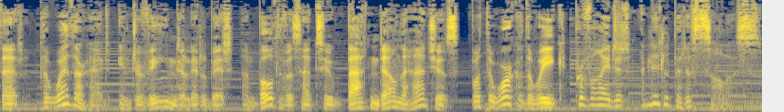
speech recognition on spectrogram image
that the weather had intervened a little bit and both of us had to batten down the hatches, but the Work of the Week provided a little bit of solace.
